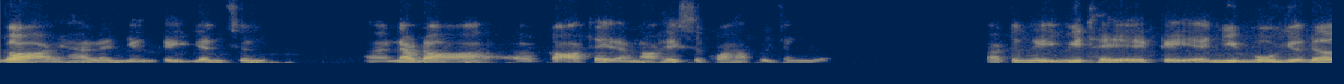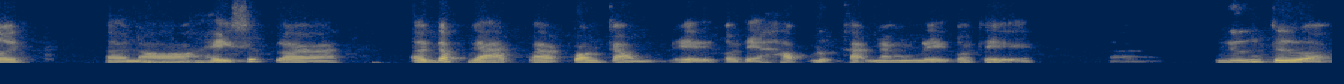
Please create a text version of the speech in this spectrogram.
gọi hay là những cái danh xưng uh, nào đó uh, có thể là nói hết sức khoa học với chân lượng à, tôi nghĩ vì thế cái nhiệm vụ giữa đời à, nó hết sức là à, gấp gáp và quan trọng để có thể học được khả năng để có thể à, nương tựa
